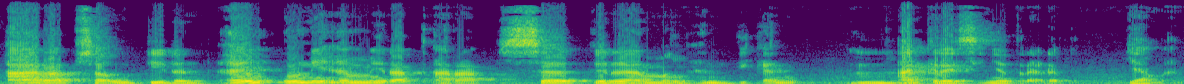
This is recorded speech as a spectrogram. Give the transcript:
Arab Saudi dan Uni Emirat Arab segera menghentikan Hmm. agresinya terhadap Yaman.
